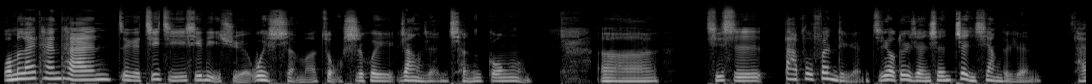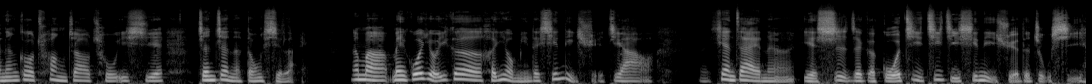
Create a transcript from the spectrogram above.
我们来谈谈这个积极心理学为什么总是会让人成功？呃，其实大部分的人，只有对人生正向的人，才能够创造出一些真正的东西来。那么，美国有一个很有名的心理学家哦。现在呢，也是这个国际积极心理学的主席。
